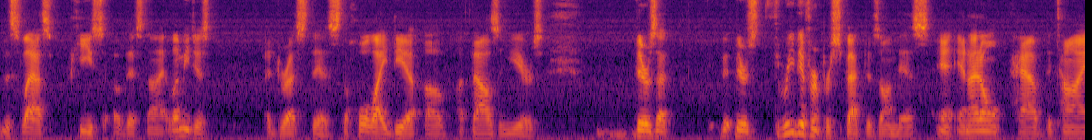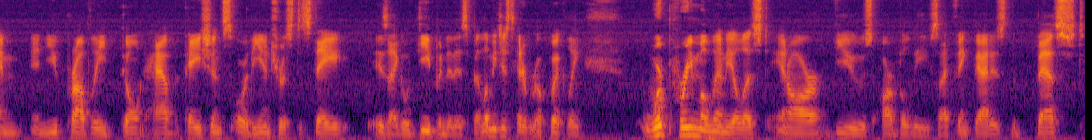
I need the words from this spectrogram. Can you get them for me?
this last piece of this tonight, let me just address this: the whole idea of a thousand years. There's a there's three different perspectives on this, and, and, I don't have the time, and you probably don't have the patience or the interest to stay as I go deep into this. But let me just hit it real quickly. We're premillennialist in our views, our beliefs. I think that is the best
